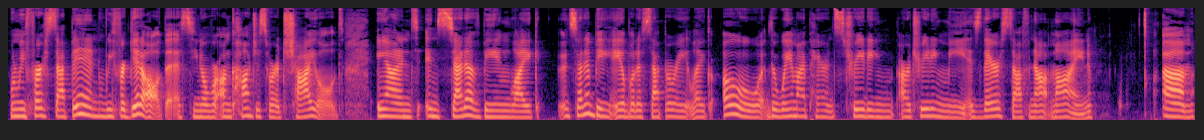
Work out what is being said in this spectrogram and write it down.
when we first step in, we forget all this. You know, we're unconscious, we're a child. And instead of being like, instead of being able to separate like oh the way my parents treating are treating me is their stuff not mine Um,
